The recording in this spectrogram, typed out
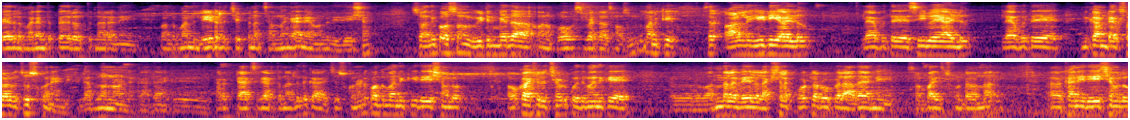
పేదలు మరింత పేదలు అవుతున్నారని కొంతమంది లీడర్లు చెప్పిన చందంగానే ఉన్నది ఈ దేశం. సో అందుకోసం వీటి మీద మనం ఫోకస్ పెట్టాల్సిన అవసరం ఉంది. మనకి సరే వాళ్ళు ఈడీ వాళ్ళు లేకపోతే సిబిఐ వాళ్ళు లేకపోతే ఇన్కమ్ ట్యాక్స్ వాళ్ళు చూసుకోనండి. డబ్బులు ఉన్న వాళ్ళకి దానికి కరెక్ట్ ట్యాక్స్ కడుతున్నారు లేదా చూసుకోనండి. కొంతమందికి దేశంలో అవకాశాలు వచ్చినప్పుడు కొద్దిమందికే వందల వేల లక్షల కోట్ల రూపాయల ఆదాయాన్ని సంపాదించుకుంటూ ఉన్నారు. కానీ దేశంలో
